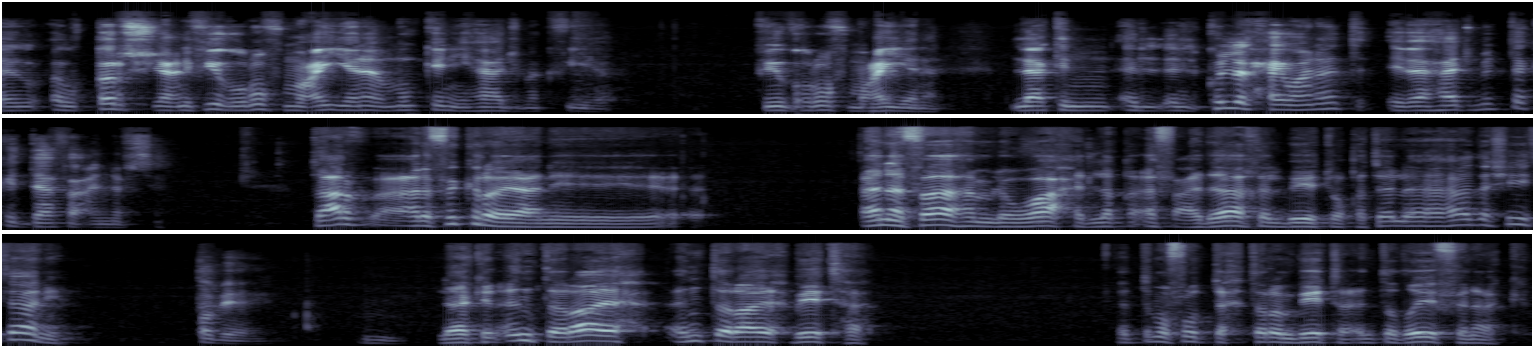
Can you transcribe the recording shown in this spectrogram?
ال- القرش يعني في ظروف معينة ممكن يهاجمك فيها في ظروف معينة. لكن ال- ال- كل الحيوانات إذا هاجمتك تدافع عن نفسها تعرف على فكرة يعني أنا فاهم لو واحد لقى أفعى داخل بيته وقتلها هذا شيء ثاني. طبيعي. لكن أنت رايح أنت رايح بيتها. أنت المفروض تحترم بيتها أنت ضيف هناك.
